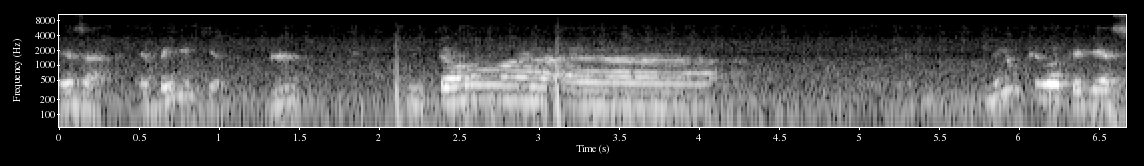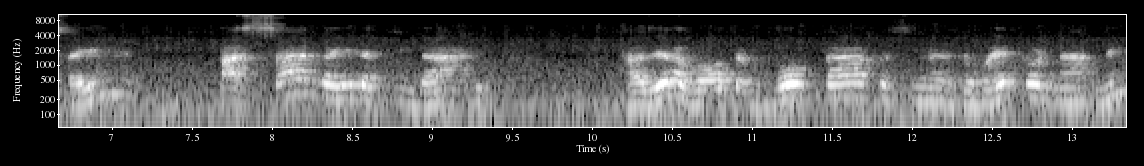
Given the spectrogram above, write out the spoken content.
exato. É bem aquilo. Né? Então, a, a, nenhum piloto iria sair, passar da Ilha Trindade, fazer a volta, voltar para cima, eu vou retornar, nem,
